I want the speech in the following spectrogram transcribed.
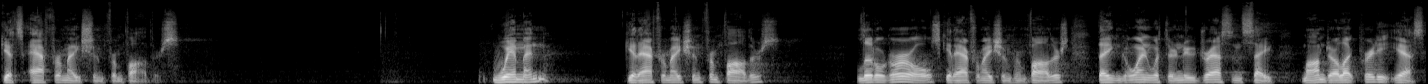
gets affirmation from fathers. Women get affirmation from fathers. Little girls get affirmation from fathers. They can go in with their new dress and say, Mom, do I look pretty? Yes.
